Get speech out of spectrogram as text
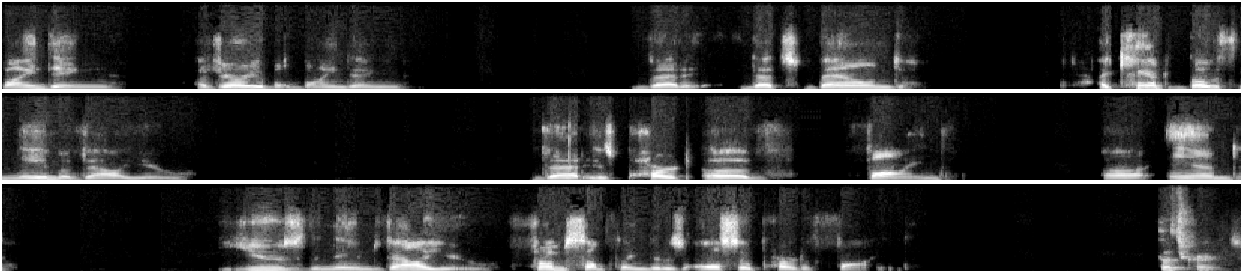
binding, a variable binding that that's bound. I can't both name a value that is part of find uh, and use the named value from something that is also part of find. that's correct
